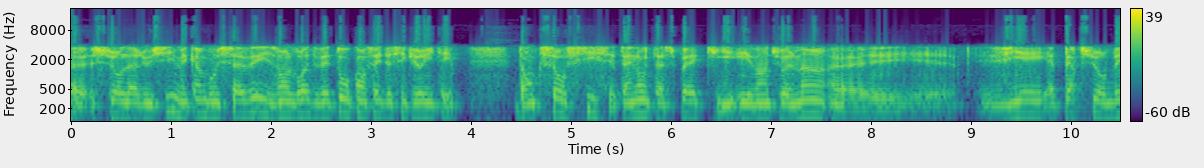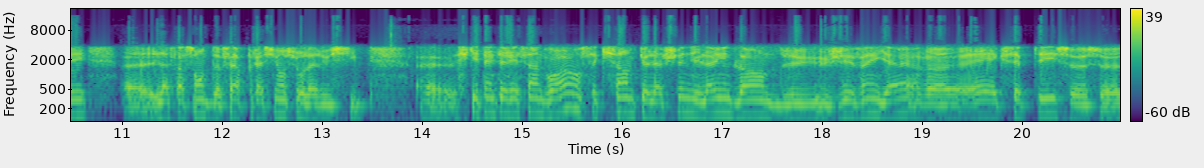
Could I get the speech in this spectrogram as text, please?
euh, sur la Russie, mais comme vous le savez, ils ont le droit de veto au Conseil de sécurité. Donc ça aussi, c'est un autre aspect qui éventuellement euh, vient perturber euh, la façon de faire pression sur la Russie. Euh, ce qui est intéressant de voir, c'est qu'il semble que la Chine et l'Inde, lors du G20 hier, aient accepté ce, ce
